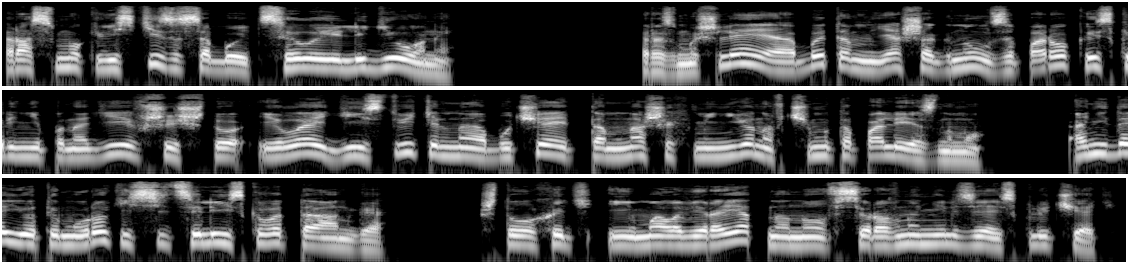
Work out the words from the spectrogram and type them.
раз мог вести за собой целые легионы. Размышляя об этом, я шагнул за порог, искренне понадеявшись, что Илай действительно обучает там наших миньонов чему-то полезному, а не дает им уроки сицилийского танго, что хоть и маловероятно, но все равно нельзя исключать.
